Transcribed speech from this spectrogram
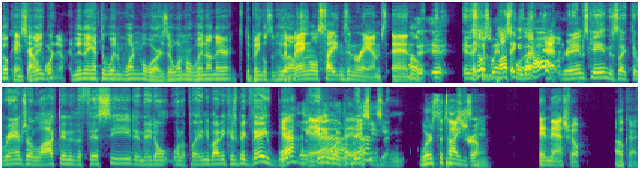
Okay. In so they California. and then they have to win one more. Is there one more win on there? The Bengals and who the else? Bengals, Titans, and Rams. And Oh. It- it- it's also win- possible could win that all at. Rams game is like the Rams are locked into the fifth seed and they don't want to play anybody because McVay won't Yeah, play anyone in the yeah, yeah. preseason. Where's the Titans game? in Nashville Okay.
